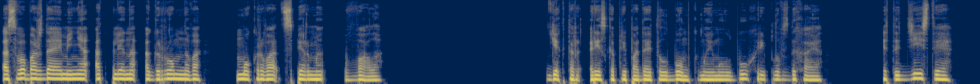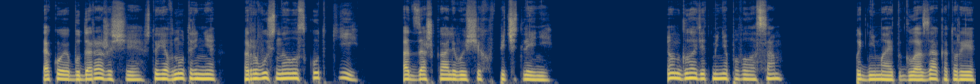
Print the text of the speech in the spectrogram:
освобождая меня от плена огромного, мокрого спермы вала. Гектор резко припадает лбом к моему лбу, хрипло вздыхая. Это действие такое будоражащее, что я внутренне рвусь на лоскутки от зашкаливающих впечатлений. Он гладит меня по волосам, поднимает глаза, которые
